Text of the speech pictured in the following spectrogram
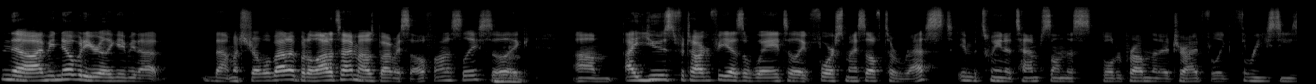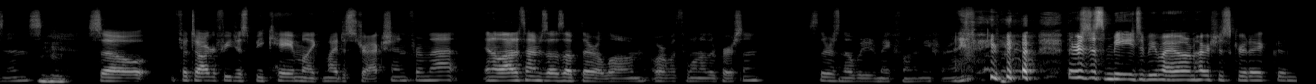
no, I mean, nobody really gave me that that much trouble about it. But a lot of time, I was by myself, honestly. So Mhm. like. Um, I used photography as a way to like force myself to rest in between attempts on this boulder problem that I tried for like three seasons. Mhm. So photography just became like my distraction from that. And a lot of times I was up there alone or with one other person. So there's nobody to make fun of me for anything. there's just me to be my own harshest critic and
